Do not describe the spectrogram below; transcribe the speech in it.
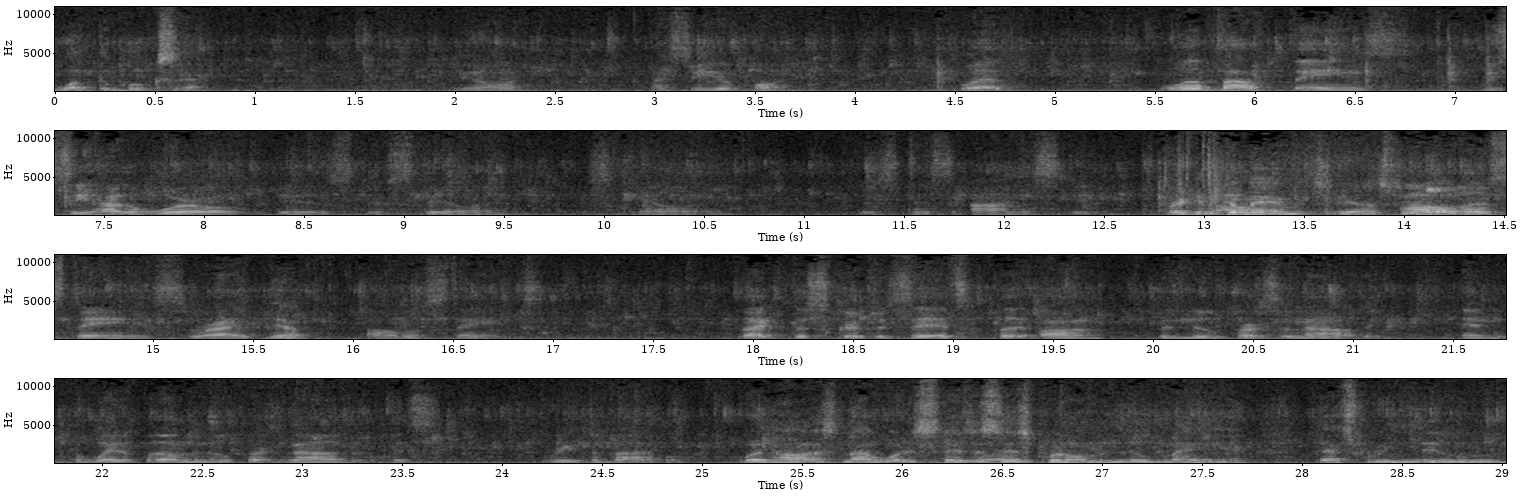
what the book says. You know what? I see your point. But what about things? You see how the world is? They're stealing, it's killing, it's dishonesty. Breaking the all- commandments. Yeah, all all that. those things, right? Yep. All those things. Like the scripture says, put on the new personality. And the way to put on the new personality is read the Bible. But no, that's not what it says. It says put on the new man that's renewed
